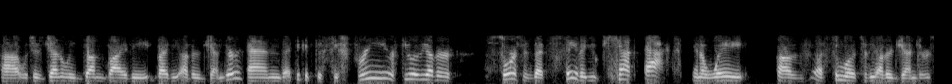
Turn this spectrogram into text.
uh, which is generally done by the by the other gender, and I think it's the Sifri or a few of the other sources that say that you can't act in a way of uh, similar to the other genders.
